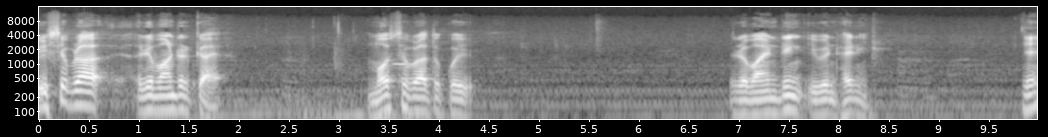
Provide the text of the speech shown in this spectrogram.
تو اس سے بڑا ریمائنڈر کیا ہے موت سے بڑا تو کوئی ریمائنڈنگ ایونٹ ہے نہیں یہ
